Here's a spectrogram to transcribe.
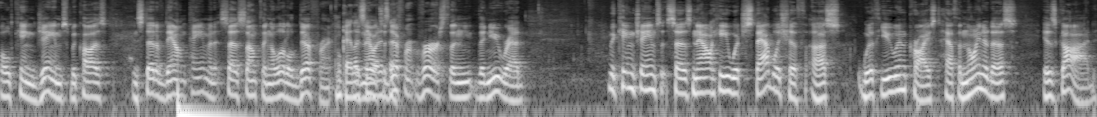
old King James because instead of down payment, it says something a little different. Okay, let's and hear now what it's it a says. different verse than than you read. The King James it says, Now he which establisheth us with you in Christ hath anointed us is God,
